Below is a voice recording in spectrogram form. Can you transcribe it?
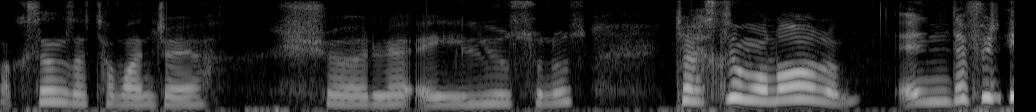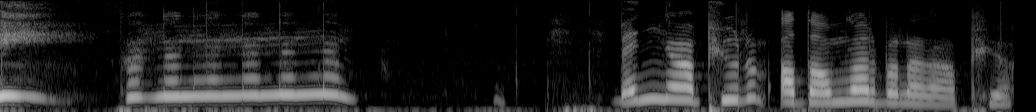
Baksanıza tabancaya. Şöyle eğiliyorsunuz. Teslim ol oğlum. Elinde fil... Lan lan lan lan lan lan. Ben ne yapıyorum? Adamlar bana ne yapıyor?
